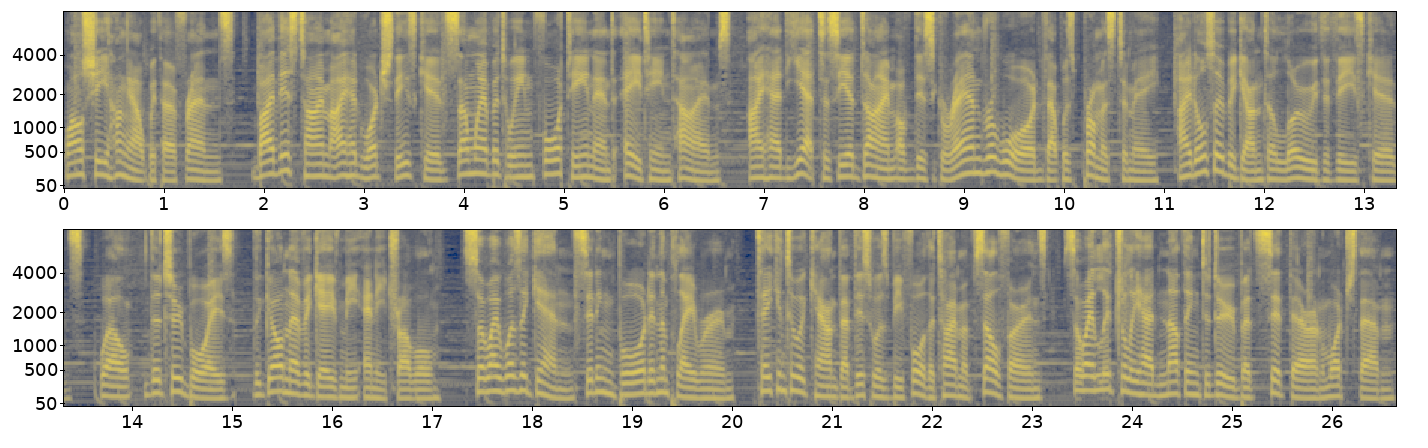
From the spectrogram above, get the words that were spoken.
while she hung out with her friends. By this time I had watched these kids somewhere between 14 and 18 times. I had yet to see a dime of this grand reward that was promised to me. I'd also begun to loathe these kids. Well, the two boys. The girl never gave me any trouble. So I was again sitting bored in the playroom. Take into account that this was before the time of cell phones, so I literally had nothing to do but sit there and watch them.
